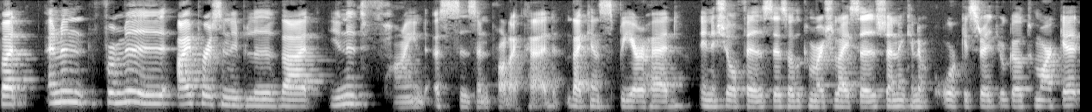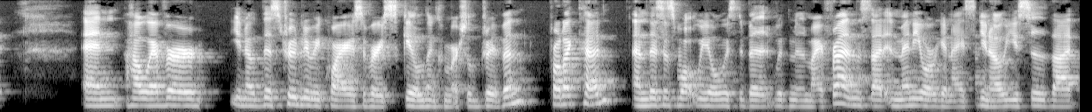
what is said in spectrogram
But I mean, for me, I personally believe that you need to find a seasoned product head that can spearhead initial phases of the commercialization and kind of orchestrate your go to market. And however, you know, this truly requires a very skilled and commercial driven product head. And this is what we always debate with me and my friends that in many organizations, you know, you see that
